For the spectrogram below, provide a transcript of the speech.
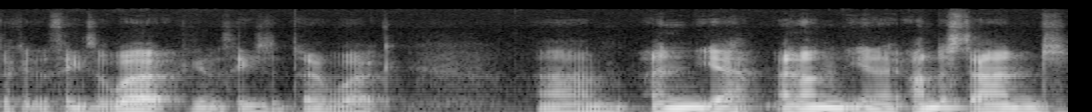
look at the things that work look at the things that don't work um, and yeah and un, you know understand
